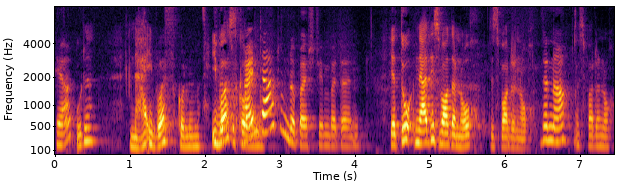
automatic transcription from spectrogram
Ja? oder? Nein, ich weiß gar nicht mehr. Ich weiß gar Kein nicht. Datum dabei stehen bei deinen. Ja, do, nein, das war danach. Das war danach. Danach. Das war danach.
